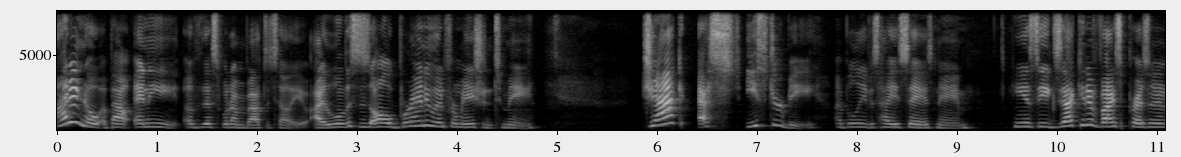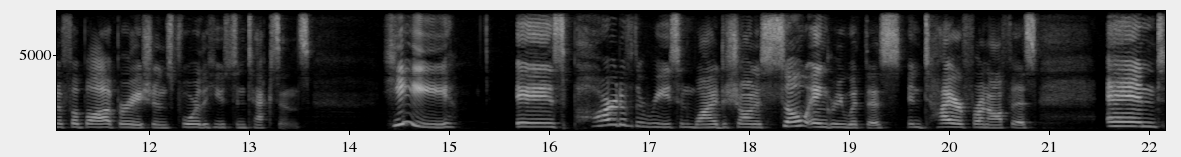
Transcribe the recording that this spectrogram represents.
I didn't know about any of this, what I'm about to tell you. I this is all brand new information to me. Jack Est- Easterby, I believe is how you say his name. He is the executive vice president of football operations for the Houston Texans. He is part of the reason why Deshaun is so angry with this entire front office. And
